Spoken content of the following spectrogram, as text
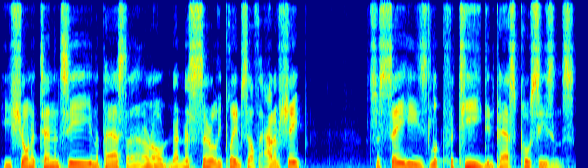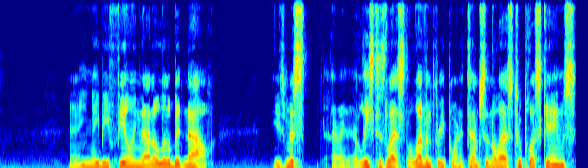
He's shown a tendency in the past, I don't know, not necessarily play himself out of shape. Let's just say he's looked fatigued in past postseasons. And he may be feeling that a little bit now. He's missed I mean, at least his last 11 three point attempts in the last two plus games.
